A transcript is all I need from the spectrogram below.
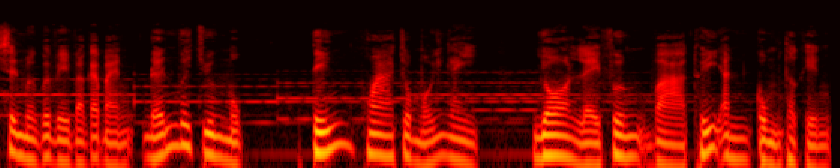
xin mời quý vị và các bạn đến với chuyên mục Tiếng Hoa cho mỗi ngày do Lệ Phương và Thúy Anh cùng thực hiện.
